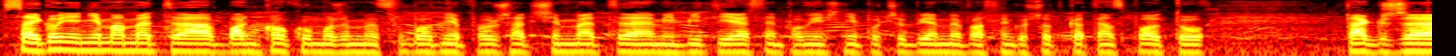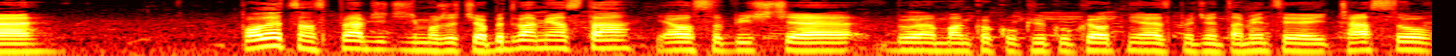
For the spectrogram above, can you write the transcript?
W Saigonie nie ma metra, w Bangkoku możemy swobodnie poruszać się metrem i BTS-em po mieście, nie potrzebujemy własnego środka transportu. Także Polecam sprawdzić, jeśli możecie obydwa miasta. Ja osobiście byłem w Bangkoku kilkukrotnie, spędziłem tam więcej czasu.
